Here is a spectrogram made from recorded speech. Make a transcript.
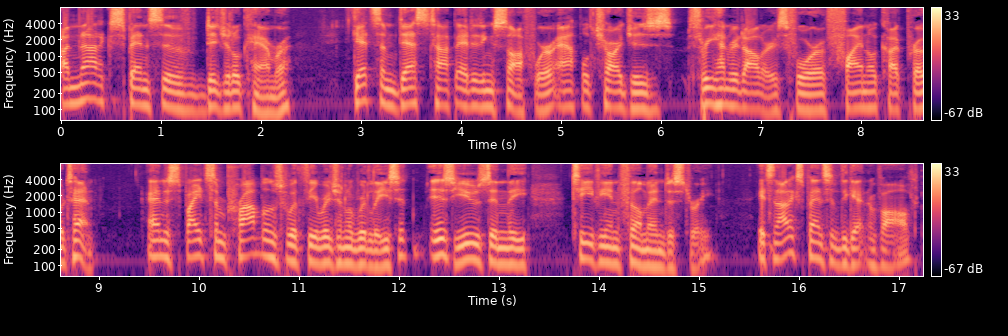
a not expensive digital camera. Get some desktop editing software. Apple charges $300 for Final Cut Pro 10. And despite some problems with the original release, it is used in the TV and film industry. It's not expensive to get involved.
